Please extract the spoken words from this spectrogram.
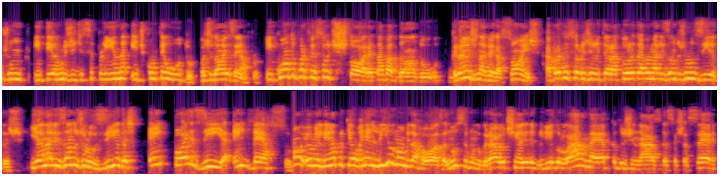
junto em termos de disciplina e de conteúdo. Vou te dar um exemplo. Enquanto o professor de história estava dando grandes navegações, a professora de literatura estava analisando os Lusíadas. E analisando os Lusíadas em poesia, em verso. Então, eu me lembro que eu reli o nome da Rosa no segundo grau, eu tinha lido lá na época do ginásio da sexta série,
